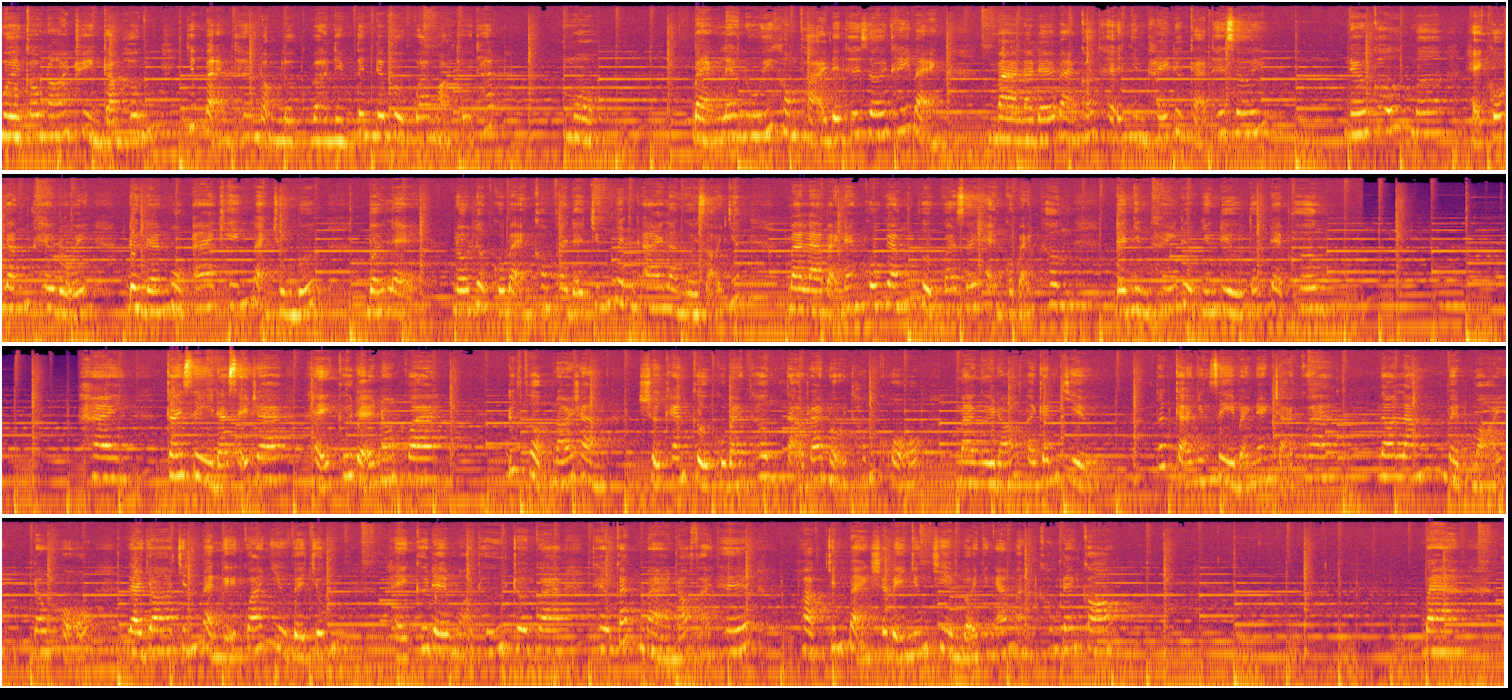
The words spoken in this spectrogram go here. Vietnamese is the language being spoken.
10 câu nói truyền cảm hứng giúp bạn thêm động lực và niềm tin để vượt qua mọi thử thách. 1. Bạn leo núi không phải để thế giới thấy bạn, mà là để bạn có thể nhìn thấy được cả thế giới. Nếu có ước mơ, hãy cố gắng theo đuổi, đừng để một ai khiến bạn chùn bước, bởi lẽ nỗ lực của bạn không phải để chứng minh ai là người giỏi nhất, mà là bạn đang cố gắng vượt qua giới hạn của bản thân để nhìn thấy được những điều tốt đẹp hơn. 2. Cái gì đã xảy ra, hãy cứ để nó qua. Đức Phật nói rằng, sự kháng cự của bản thân tạo ra nỗi thống khổ mà người đó phải gánh chịu. Tất cả những gì bạn đang trải qua, lo lắng, mệt mỏi, đau khổ là do chính bạn nghĩ quá nhiều về chúng. Hãy cứ để mọi thứ trôi qua theo cách mà nó phải thế, hoặc chính bạn sẽ bị nhấn chìm bởi những ám ảnh không đáng có. 3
